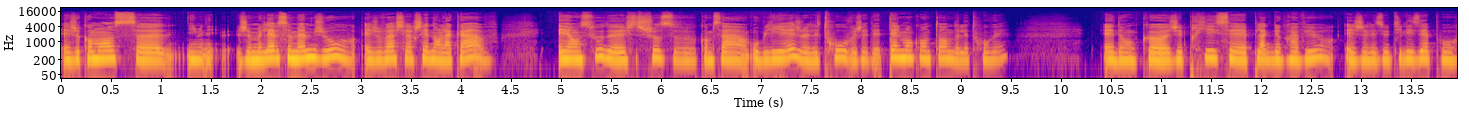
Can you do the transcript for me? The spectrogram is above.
Et je commence, euh, je me lève ce même jour et je vais chercher dans la cave. Et en dessous de choses euh, comme ça oubliées, je les trouve. J'étais tellement contente de les trouver. Et donc, euh, j'ai pris ces plaques de gravure et je les utilisais pour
